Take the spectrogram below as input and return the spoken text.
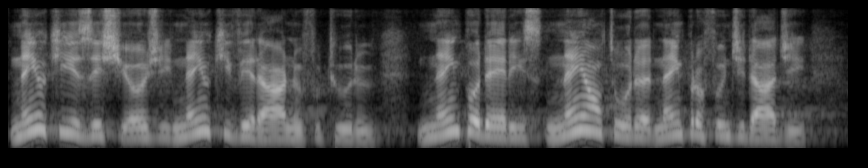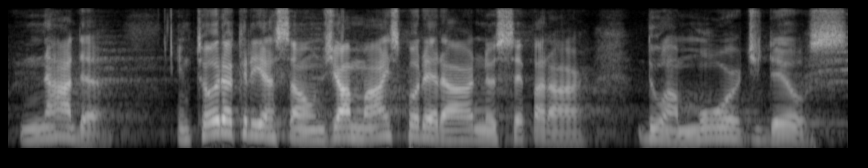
nem o que existe hoje, nem o que virá no futuro, nem poderes, nem altura, nem profundidade, nada em toda a criação jamais poderá nos separar do amor de Deus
